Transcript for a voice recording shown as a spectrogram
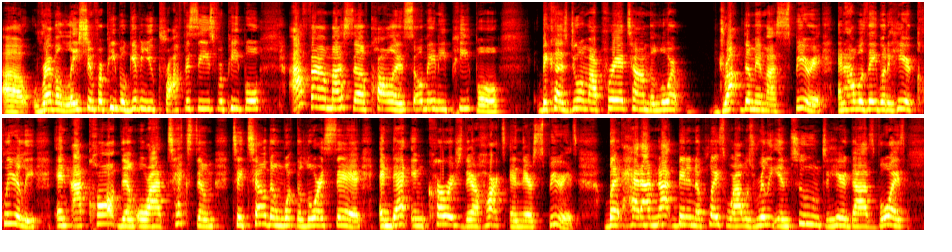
uh, revelation for people, giving you prophecies for people. I found myself calling so many people because during my prayer time, the Lord dropped them in my spirit and I was able to hear clearly and I called them or I text them to tell them what the Lord said and that encouraged their hearts and their spirits. But had I not been in a place where I was really in tune to hear God's voice,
